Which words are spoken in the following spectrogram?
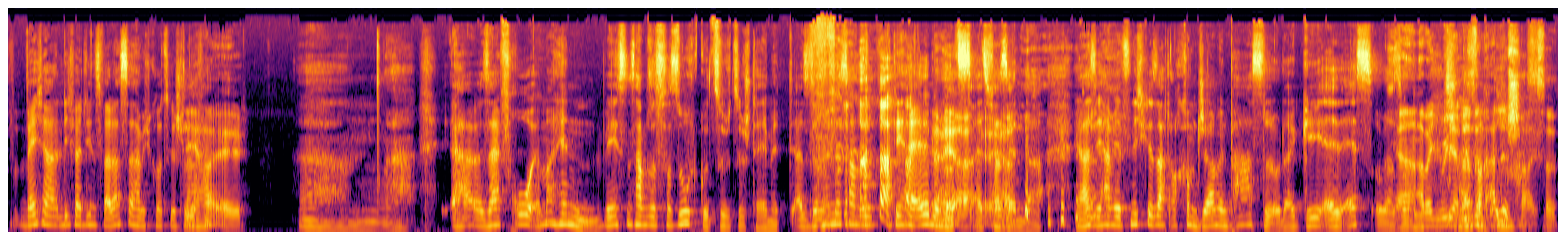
Welcher Lieferdienst war das? Da habe ich kurz geschlafen. DHL. Ja, sei froh, immerhin. Wenigstens haben sie es versucht, gut zuzustellen. Mit, also zumindest haben sie DHL benutzt als Versender. Ja. sie haben jetzt nicht gesagt, ach komm, German Parcel oder GLS oder so. Ja, die aber Julian, die sind alle scheiße.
